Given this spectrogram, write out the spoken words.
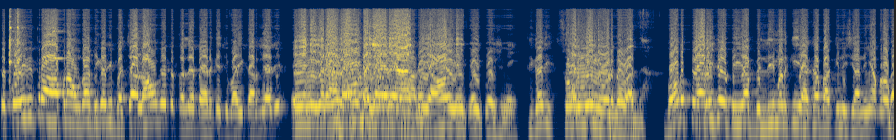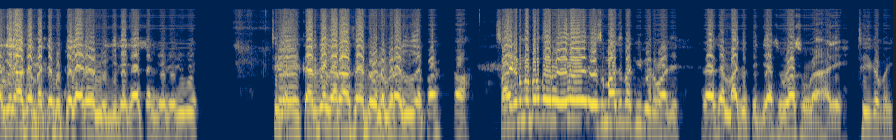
ਤੇ ਕੋਈ ਵੀ ਭਰਾ ਆਪਣਾ ਆਉਂਦਾ ਠੀਕ ਆ ਜੀ ਬੱਚਾ ਲਾਓਗੇ ਤੇ ਥੱਲੇ ਬੈਠ ਕੇ ਚਵਾਈ ਕਰ ਲਿਆ ਜੀ। ਇਹ ਨਹੀਂ ਕਿ ਰਾਸਿਆ ਆਉਣ ਦੀ ਪਹਿਲਾਂ ਨੇ ਆ, ਕੋਈ ਆਉਣ ਨਹੀਂ ਕੋਈ ਕੁਛ ਨਹੀਂ। ਠੀਕ ਆ ਜੀ ਸੋ ਸੰਨੀ ਲੋੜ ਤੋਂ ਵੱਧ। ਬਹੁਤ ਪਿਆਰੀ ਝੋਟੀ ਆ ਬਿੱਲੀ ਮਣ ਕੀ ਆਖਾ ਬਾਕੀ ਨਿਸ਼ਾਨੀਆਂ ਪ੍ਰੋਪਰ ਰਾਸਿਆ ਬੱਚੇ ਬੁੱਚੇ ਲੈਣੇ ਨੀਲੀ ਦੇ ਕਾ ਚੰਗੇ ਦੇ ਜੂਗੇ। ਤੇ ਕਰਦੇ ਕਰ ਰਾਸਿਆ ਦੋ ਨੰਬਰ ਵਾਲੀ ਆਪਾਂ। ਆ ਸਾਈਕਲ ਨੰਬਰ ਤੇ ਰੋਲ ਇਸ ਮੱਝ ਦਾ ਕੀ ਵੇਰਵਾ ਜੇ? ਰਾਸਿਆ ਮੱਝ ਤੀਜਾ ਸੂਆ ਸੋਣਾ ਹਜੇ। ਠੀਕ ਆ ਬਾਈ।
